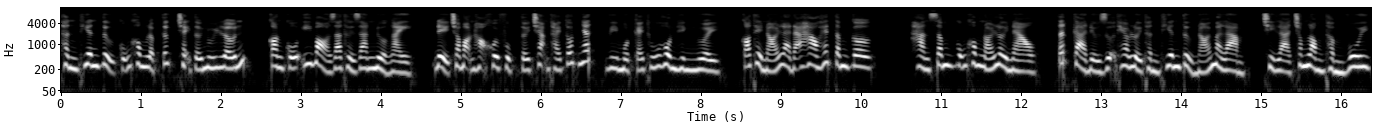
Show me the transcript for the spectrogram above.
thần thiên tử cũng không lập tức chạy tới núi lớn, còn cố ý bỏ ra thời gian nửa ngày, để cho bọn họ khôi phục tới trạng thái tốt nhất, vì một cái thú hồn hình người, có thể nói là đã hao hết tâm cơ. Hàn Sâm cũng không nói lời nào, tất cả đều dựa theo lời thần thiên tử nói mà làm, chỉ là trong lòng thầm vui,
